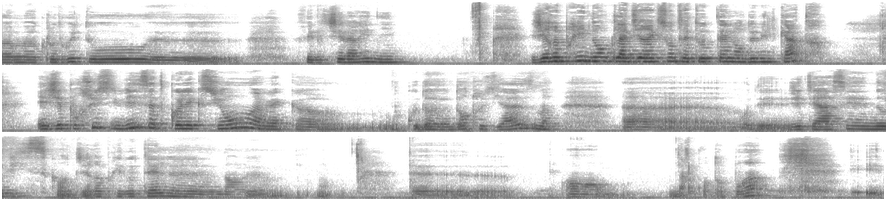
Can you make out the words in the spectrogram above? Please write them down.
comme Claude Ruto, euh, Felice Varini. J'ai repris donc la direction de cet hôtel en 2004 et j'ai poursuivi cette collection avec euh, beaucoup d'enthousiasme. Euh, j'étais assez novice quand j'ai repris l'hôtel en art contemporain. Et,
